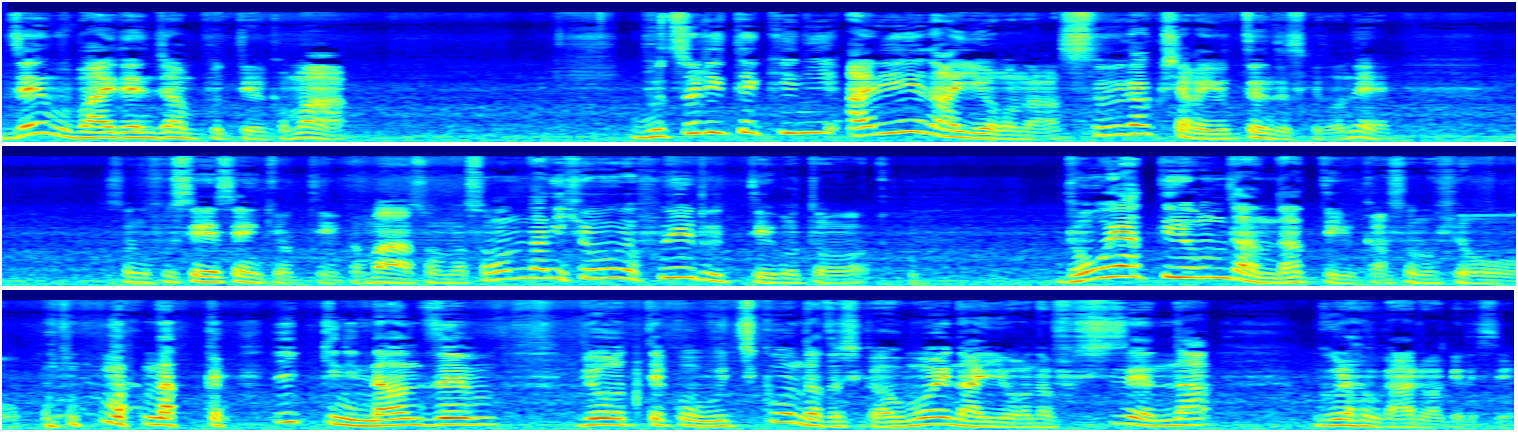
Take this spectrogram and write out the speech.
全部バイデンジャンプっていうか、まあ、物理的にありえないような数学者が言ってるんですけどね、その不正選挙っていうか、まあ、その、そんなに票が増えるっていうことを、どうやって読んだんだっていうか、その票を。まあ、なんか、一気に何千票ってこう打ち込んだとしか思えないような不自然なグラフがあるわけですよ。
